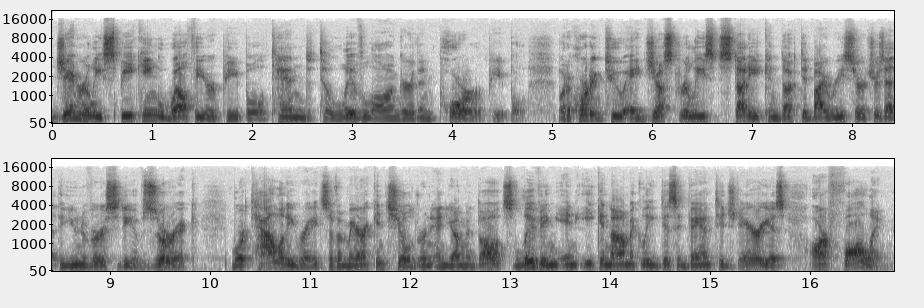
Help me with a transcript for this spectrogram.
Generally speaking, wealthier people tend to live longer than poorer people. But according to a just released study conducted by researchers at the University of Zurich, mortality rates of American children and young adults living in economically disadvantaged areas are falling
